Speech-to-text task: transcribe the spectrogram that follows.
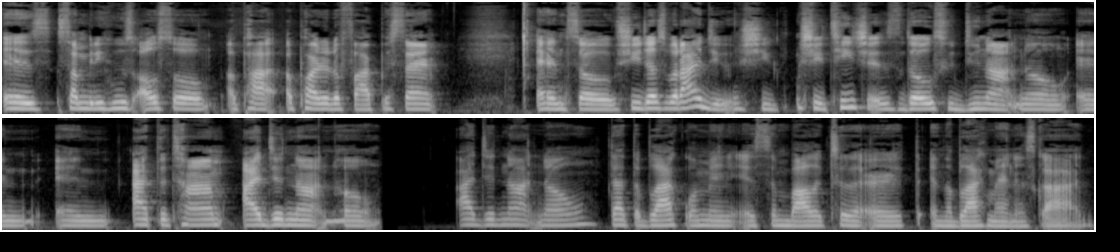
is somebody who's also a part, a part of the 5%. And so she does what I do. She she teaches those who do not know and and at the time I did not know. I did not know that the black woman is symbolic to the earth and the black man is God.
